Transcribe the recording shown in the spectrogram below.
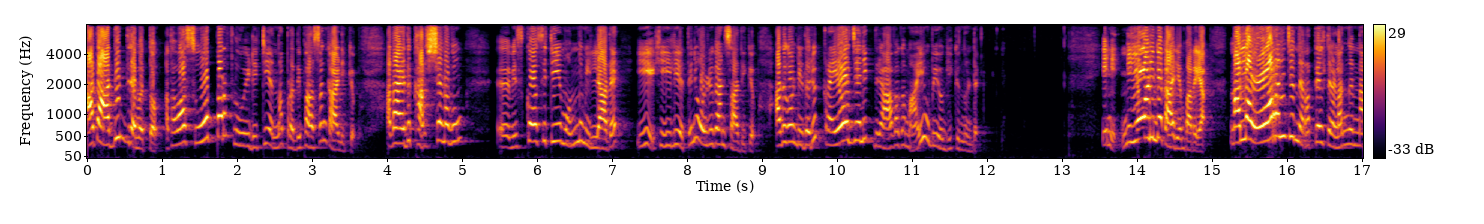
അത് അതിദ്രവത്വം അഥവാ സൂപ്പർ ഫ്ലൂയിഡിറ്റി എന്ന പ്രതിഭാസം കാണിക്കും. അതായത് കർഷണവും വിസ്കോസിറ്റിയും ഒന്നുമില്ലാതെ ഈ ഹീലിയത്തിന് ഒഴുകാൻ സാധിക്കും. അതുകൊണ്ട് ഇതൊരു ക്രയോജനിക് ദ്രാവകമായി ഉപയോഗിക്കുന്നുണ്ട്. ഇനി നിയോണിന്റെ കാര്യം പറയാം. നല്ല ഓറഞ്ച് നിറത്തിൽ തിളങ്ങുന്ന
